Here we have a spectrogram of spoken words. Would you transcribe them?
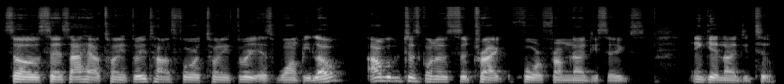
So since I have 23 times 4, 23 is 1 below, I'm just going to subtract 4 from 96 and get 92.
